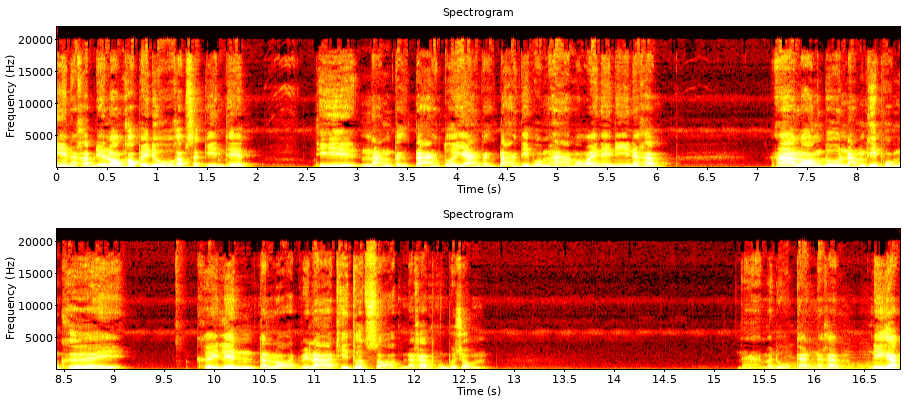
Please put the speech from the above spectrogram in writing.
นี้นะครับ เดี๋ยวลองเข้าไปดูครับสกรีนเทสที่หนังต่างๆ ตัวอย่างต่างๆ ที่ผมหามาไว้ในนี้นะครับ อ่าลองดูหนังที่ผมเคยเคยเล่นตลอดเวลาที่ทดสอบนะครับคุณผู้ชมามาดูกันนะครับนี่ครับ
